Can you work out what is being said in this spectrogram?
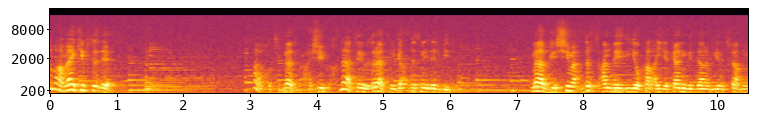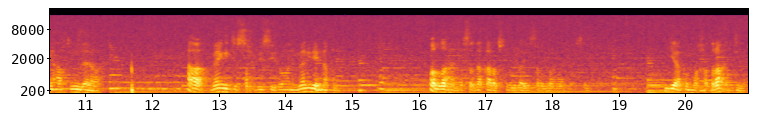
المرة ما كيف ليه هذا اخوتي بنادم عجيب خلاتني وزراتني قعدتني إلى الفيديو ما بقي شي ما قدرت عندي يديه وكرعيه كان قدامي بقي نتفاهم عرفت من ذا آه ما يقدر الصح بيصير وأنا ماني ليه نقل والله هذا صدق رسول الله صلى الله عليه وسلم. إياكم وخضراء الدماء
